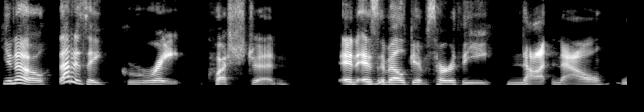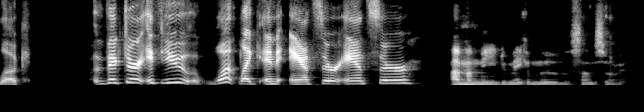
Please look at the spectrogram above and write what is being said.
You know, that is a great question. And Isabel gives her the not now look. Victor, if you want like an answer, answer, I'm a me to make a move of some sort.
